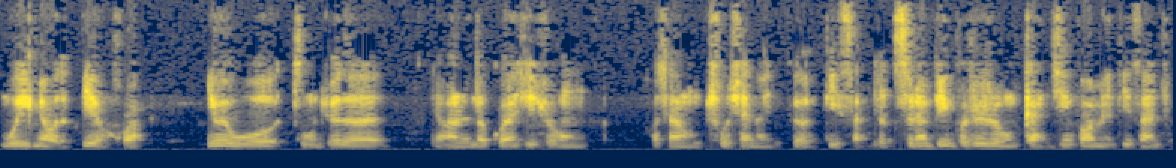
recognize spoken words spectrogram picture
微妙的变化，因为我总觉得两人的关系中好像出现了一个第三者，虽然并不是这种感情方面的第三者，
